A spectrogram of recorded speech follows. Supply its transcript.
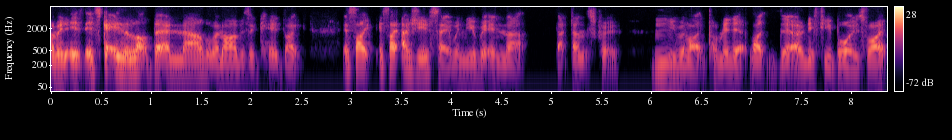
I mean, it, it's getting a lot better now, but when I was a kid, like it's like it's like as you say, when you were in that that dance crew, Mm. you were like probably the, like the only few boys, right?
